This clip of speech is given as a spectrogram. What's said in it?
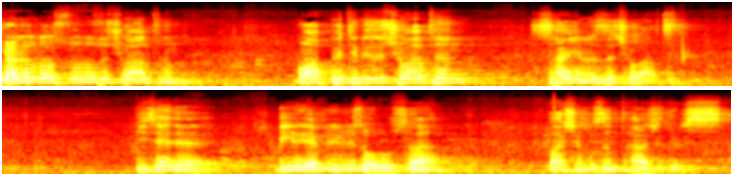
Gönül dostluğunuzu çoğaltın. Muhabbetinizi çoğaltın. Sayınızı çoğaltın. Bize de bir emriniz olursa başımızın tacıdırız.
